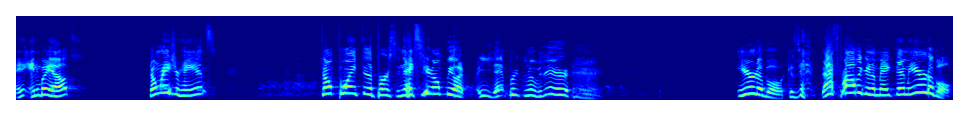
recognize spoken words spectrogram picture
Any, anybody else? Don't raise your hands. Don't point to the person next to you. Don't be like, hey, that person over there. Irritable, because that's probably going to make them irritable.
